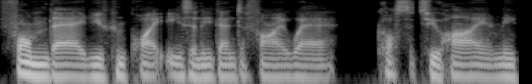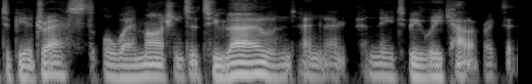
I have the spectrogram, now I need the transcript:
from there, you can quite easily identify where costs are too high and need to be addressed or where margins are too low and, and, and need to be recalibrated.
